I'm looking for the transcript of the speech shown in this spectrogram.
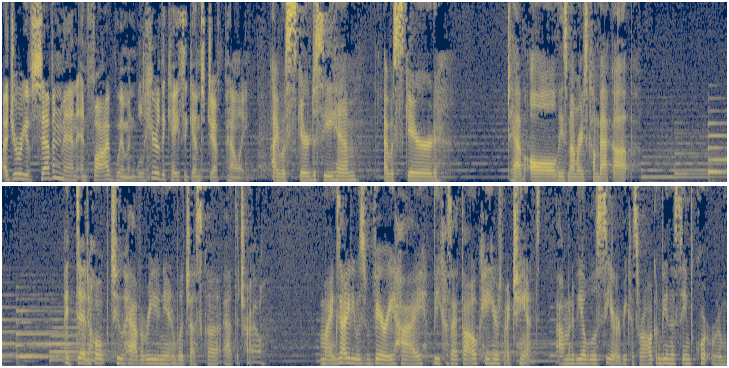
A jury of seven men and five women will hear the case against Jeff Pelley. I was scared to see him. I was scared to have all these memories come back up. I did hope to have a reunion with Jessica at the trial. My anxiety was very high because I thought, okay, here's my chance. I'm going to be able to see her because we're all going to be in the same courtroom.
